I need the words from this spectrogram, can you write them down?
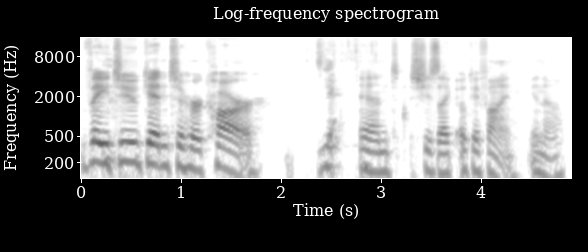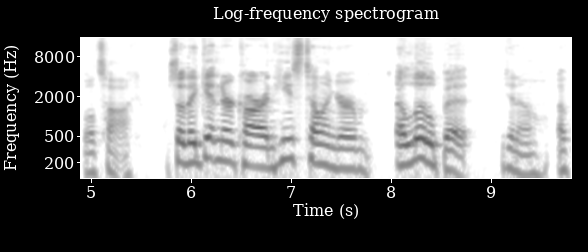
they do get into her car yeah. And she's like, okay, fine, you know, we'll talk. So they get in her car and he's telling her a little bit, you know, of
